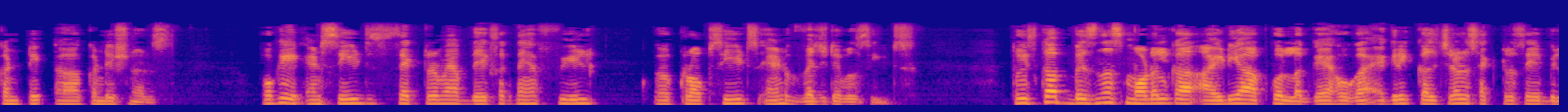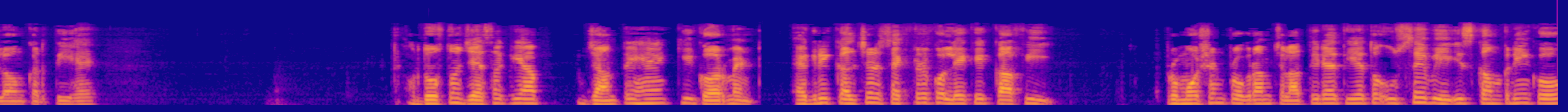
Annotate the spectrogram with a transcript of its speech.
conditioners okay and seeds sector में आप देख सकते हैं field crop seeds and vegetable seeds तो इसका बिज़नेस मॉडल का आइडिया आपको लग गया होगा एग्रीकल्चरल सेक्टर से बिलोंग करती है। और दोस्तों, जैसा कि आप जानते हैं कि गवर्नमेंट एग्रीकल्चर सेक्टर को लेके काफ़ी प्रमोशन प्रोग्राम चलाती रहती है तो उससे भी इस कंपनी को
